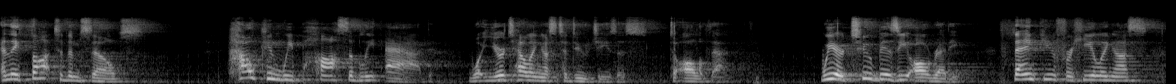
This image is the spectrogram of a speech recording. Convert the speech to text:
And they thought to themselves, how can we possibly add what you're telling us to do, Jesus, to all of that? We are too busy already. Thank you for healing us.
